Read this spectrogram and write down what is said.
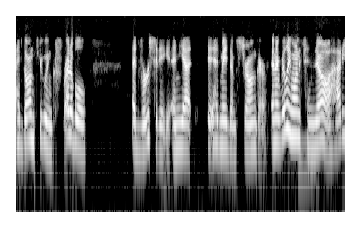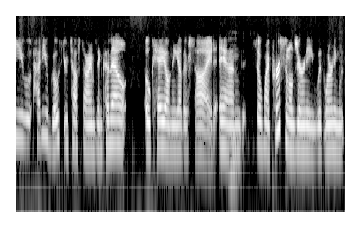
had gone through incredible adversity and yet it had made them stronger. And I really wanted to mm-hmm. know how do you how do you go through tough times and come out okay on the other side. And mm-hmm. so my personal journey with learning with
